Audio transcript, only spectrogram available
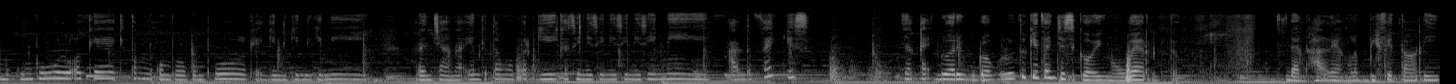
mau kumpul oke okay, kita mau kumpul-kumpul kayak gini gini gini. Rencanain kita mau pergi ke sini sini sini sini. And the fact is ya kayak 2020 tuh kita just going nowhere gitu. Dan hal yang lebih Vitori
